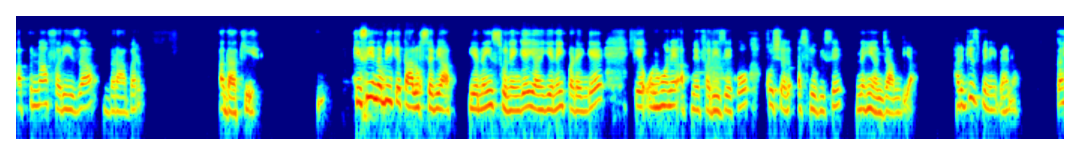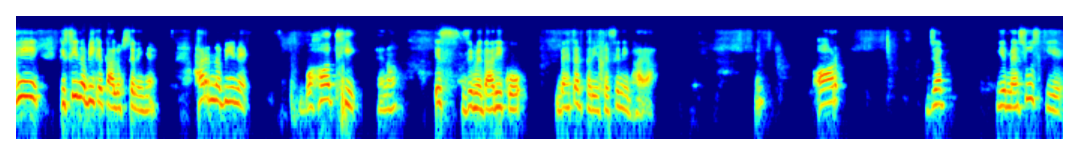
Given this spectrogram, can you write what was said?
اپنا فریضہ برابر ادا کیے۔ کسی نبی کے تعلق سے بھی آپ یہ نہیں سنیں گے یا یہ نہیں پڑھیں گے کہ انہوں نے اپنے فریضے کو خوش اسلوبی سے نہیں انجام دیا۔ ہرگز بھی نہیں بہنوں، کہیں کسی نبی کے تعلق سے نہیں ہے۔ ہر نبی نے بہت ہی، ہے نا اس ذمہ داری کو بہتر طریقے سے نبھایا۔ اور جب یہ محسوس کیے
